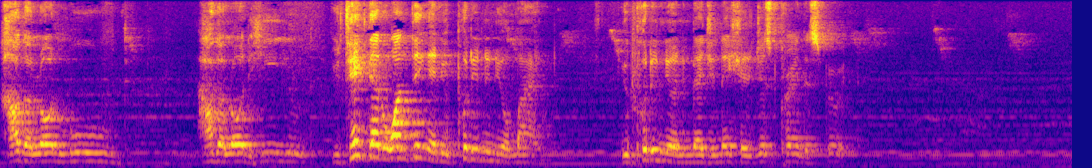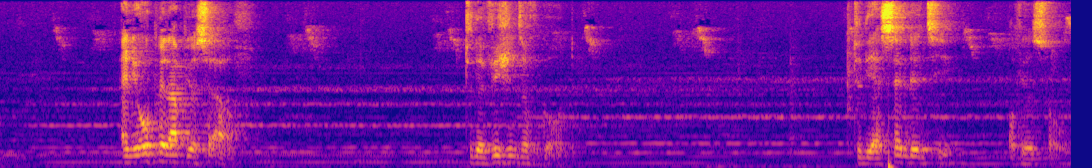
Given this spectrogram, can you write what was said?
how the Lord moved, how the Lord healed. You take that one thing and you put it in your mind. You put it in your imagination, you just pray in the spirit. And you open up yourself to the visions of God, to the ascendancy of your soul.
